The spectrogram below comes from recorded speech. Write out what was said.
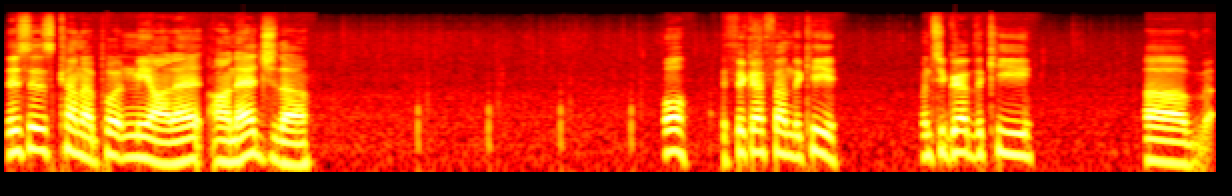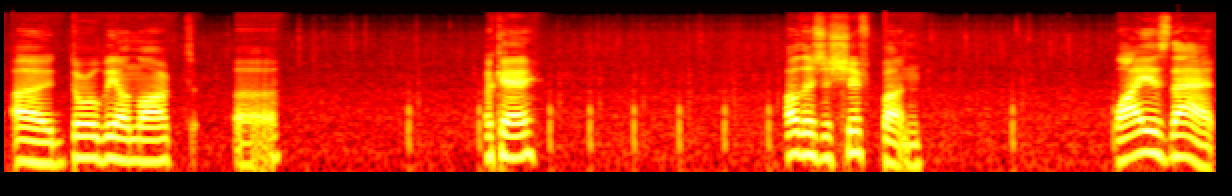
this is kind of putting me on it on edge though. Oh, I think I found the key. Once you grab the key, uh, uh, door will be unlocked. Uh, okay. Oh, there's a shift button. Why is that?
